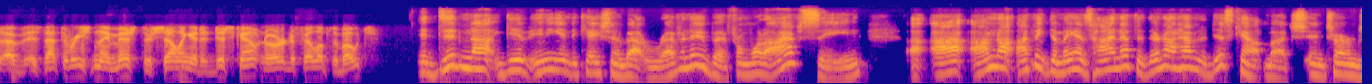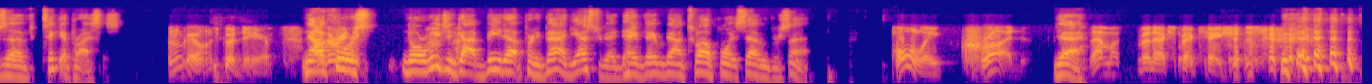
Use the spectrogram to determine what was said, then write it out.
uh, is that the reason they missed? They're selling at a discount in order to fill up the boats. It did not give any indication about revenue, but from what I've seen, uh, I, I'm not. I think demand's high enough that they're not having to discount much in terms of ticket prices. Okay, well, that's good to hear. Now, of course, Norwegian got beat up pretty bad yesterday, Dave. They were down 12.7%. Holy crud. Yeah. That must have been expectations.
